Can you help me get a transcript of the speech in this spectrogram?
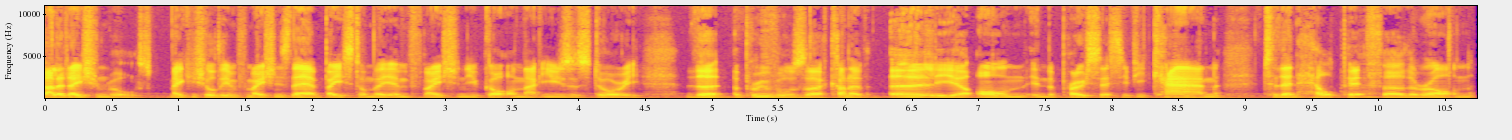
validation rules, making sure the information is there based on the information you've got on that user story. That approvals are kind of earlier on in the process, if you can, to then help it further on.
